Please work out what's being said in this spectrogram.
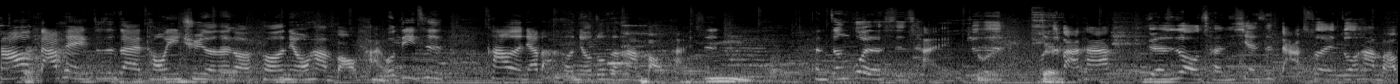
然后搭配就是在同一区的那个和牛汉堡排。我第一次看到人家把和牛做成汉堡排，是很珍贵的食材，就是不是把它原肉呈现，是打碎做汉堡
